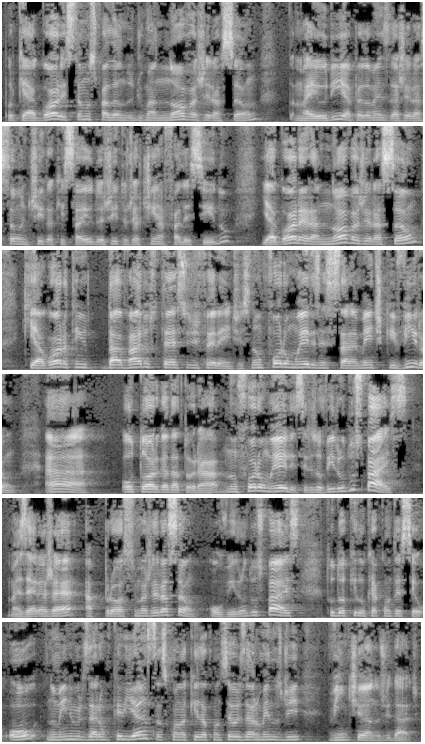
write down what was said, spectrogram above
Porque agora estamos falando de uma nova geração, a maioria, pelo menos da geração antiga que saiu do Egito já tinha falecido, e agora era a nova geração que agora tem vários testes diferentes. Não foram eles necessariamente que viram a outorga da Torá, não foram eles, eles ouviram dos pais mas era já a próxima geração. Ouviram dos pais tudo aquilo que aconteceu. Ou, no mínimo, eles eram crianças quando aquilo aconteceu, eles eram menos de 20 anos de idade.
